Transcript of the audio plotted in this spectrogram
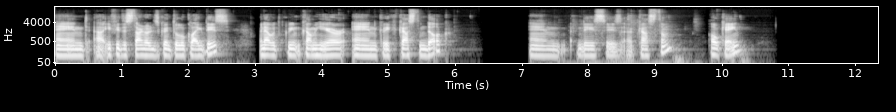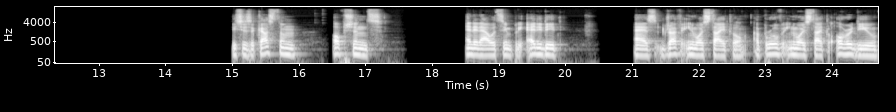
and uh, if it's standard it's going to look like this when I would come here and click custom doc and this is a custom okay. This is a custom options and then I would simply edit it as draft invoice title, approve invoice title overdue,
